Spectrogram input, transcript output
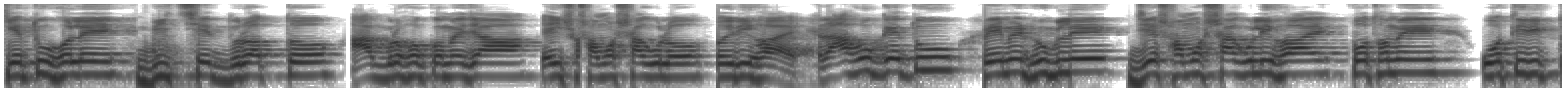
কেতু হলে বিচ্ছেদ, দূরত্ব, আগ্রহ কমে যাওয়া, এই সমস্যাগুলো তৈরি হয়। রাহু, কেতু প্রেমে ঢুকলে যে সমস্যাগুলি হয়, প্রথমে অতিরিক্ত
